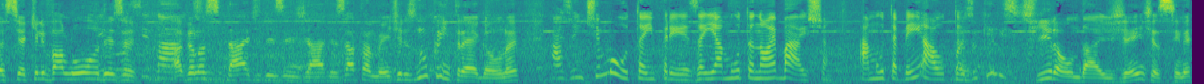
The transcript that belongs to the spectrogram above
assim, aquele valor, velocidade. Dese... a velocidade desejada, exatamente. Eles nunca entregam, né? A gente multa a empresa e a multa não é baixa, a multa é bem alta. Mas o que eles tiram da gente, assim, né?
